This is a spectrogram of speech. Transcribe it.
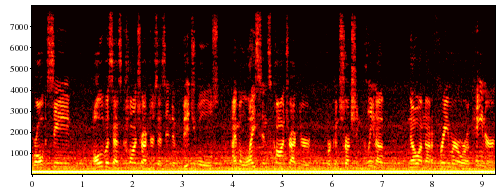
We're all the same. All of us as contractors, as individuals, I'm a licensed contractor for construction cleanup. No, I'm not a framer or a painter,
